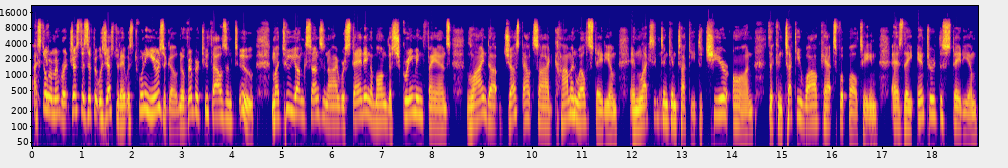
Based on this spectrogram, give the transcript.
I still remember it just as if it was yesterday. It was 20 years ago, November 2002. My two young sons and I were standing among the screaming fans lined up just outside Commonwealth Stadium in Lexington, Kentucky to cheer on the Kentucky Wildcats football team as they entered the stadium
